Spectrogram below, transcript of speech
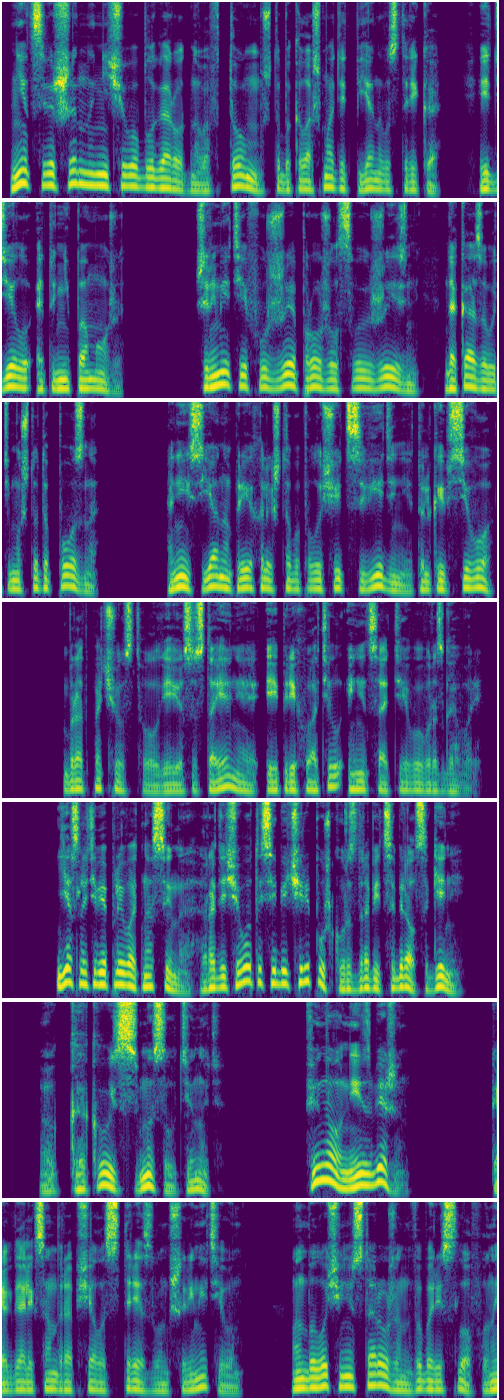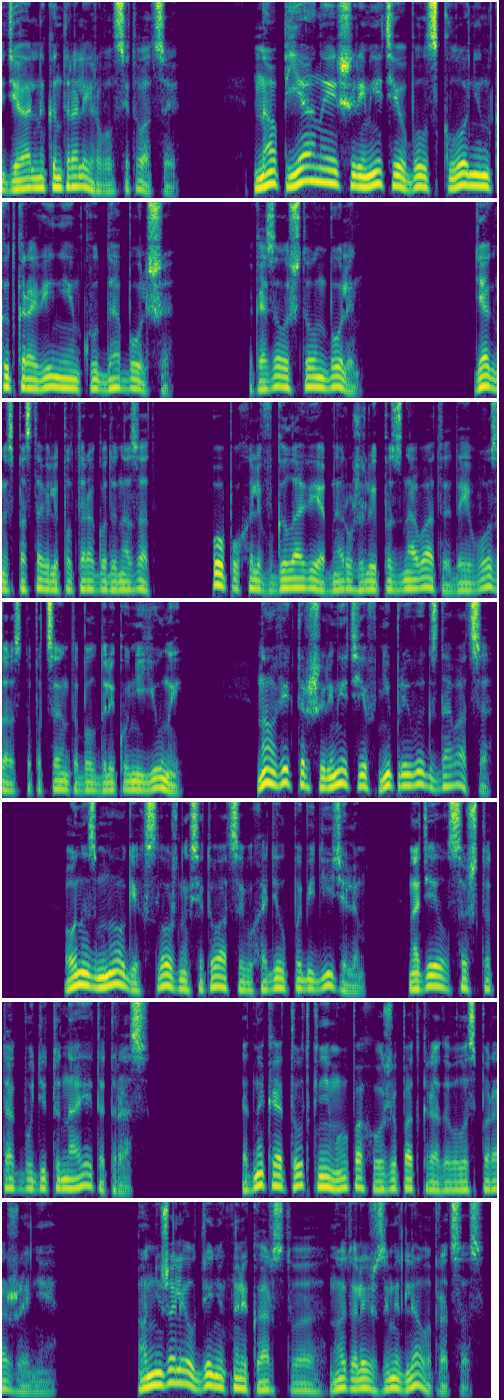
Нет совершенно ничего благородного в том, чтобы калашматить пьяного старика, и делу это не поможет. Шереметьев уже прожил свою жизнь, доказывать ему что-то поздно. Они с Яном приехали, чтобы получить сведения, только и всего. Брат почувствовал ее состояние и перехватил инициативу в разговоре. «Если тебе плевать на сына, ради чего ты себе черепушку раздробить собирался, гений?» «А «Какой смысл тянуть? Финал неизбежен. Когда Александра общалась с трезвым Шереметьевым, он был очень осторожен в выборе слов, он идеально контролировал ситуацию. Но пьяный Шереметьев был склонен к откровениям куда больше. Оказалось, что он болен. Диагноз поставили полтора года назад. Опухоль в голове обнаружили поздновато, да и возраст у пациента был далеко не юный. Но Виктор Шереметьев не привык сдаваться. Он из многих сложных ситуаций выходил победителем — Надеялся, что так будет и на этот раз. Однако тут к нему, похоже, подкрадывалось поражение. Он не жалел денег на лекарства, но это лишь замедляло процесс.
